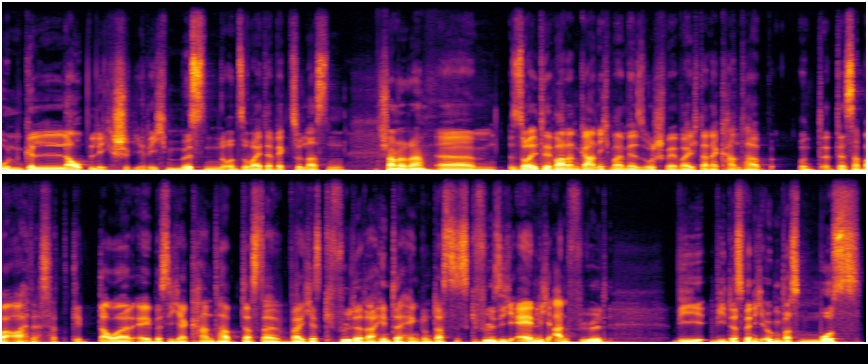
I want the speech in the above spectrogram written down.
unglaublich schwierig, müssen und so weiter wegzulassen. schon, oder? Ähm, sollte war dann gar nicht mal mehr so schwer, weil ich dann erkannt habe, und das aber, ah, das hat gedauert, ey, bis ich erkannt habe, dass da, weil ich das Gefühl da dahinter hängt und dass das Gefühl sich ähnlich anfühlt, wie, wie das, wenn ich irgendwas muss,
